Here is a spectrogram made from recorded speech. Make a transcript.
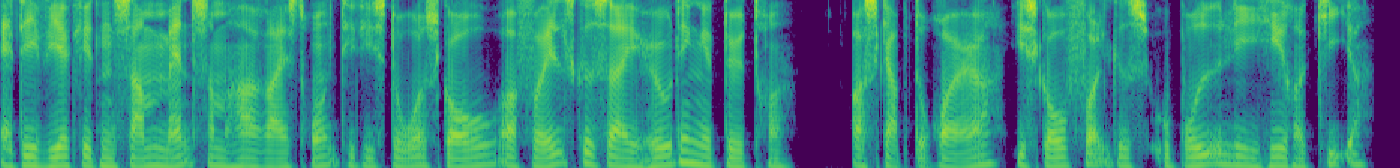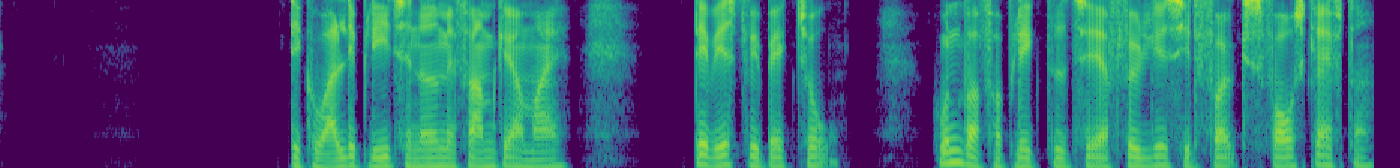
Er det virkelig den samme mand, som har rejst rundt i de store skove og forelsket sig i høvdingedøtre og skabt røre i skovfolkets ubrydelige hierarkier? Det kunne aldrig blive til noget med Famke og mig. Det vidste vi begge to. Hun var forpligtet til at følge sit folks forskrifter,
